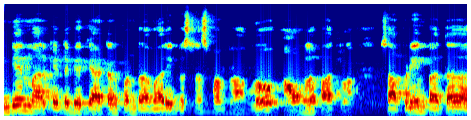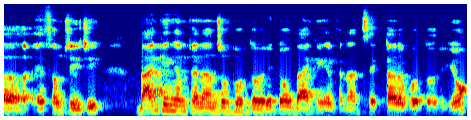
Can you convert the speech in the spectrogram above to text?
இந்தியன் மார்க்கெட்டுக்கு கேட்டர் பண்ணுற மாதிரி பிஸ்னஸ் பண்ணுறாங்களோ அவங்கள பார்க்கலாம். ஸோ அப்படின்னு பார்த்தா எஃப்எம்சிஜி பேங்கிங் அண்ட் ஃபைனான்ஸும் பொறுத்த வரைக்கும் பேங்கிங் அண்ட் ஃபினான்ஸ் செக்டாரை பொறுத்த வரைக்கும்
